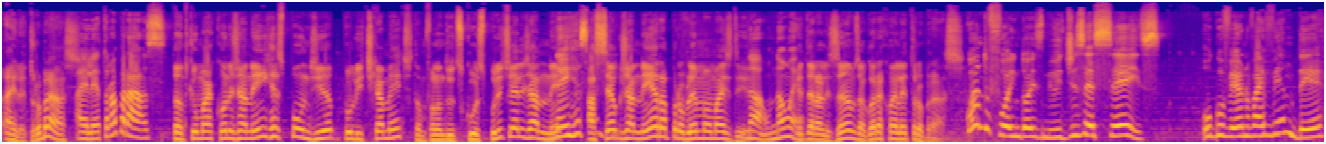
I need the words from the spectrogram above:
A Eletrobras. A Eletrobras. Tanto que o Marconi já nem respondia politicamente, estamos falando do discurso político, ele já nem. nem a CELG já nem era problema mais dele. Não, não é. Federalizamos, agora é com a Eletrobras. Quando foi em 2016, o governo vai vender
